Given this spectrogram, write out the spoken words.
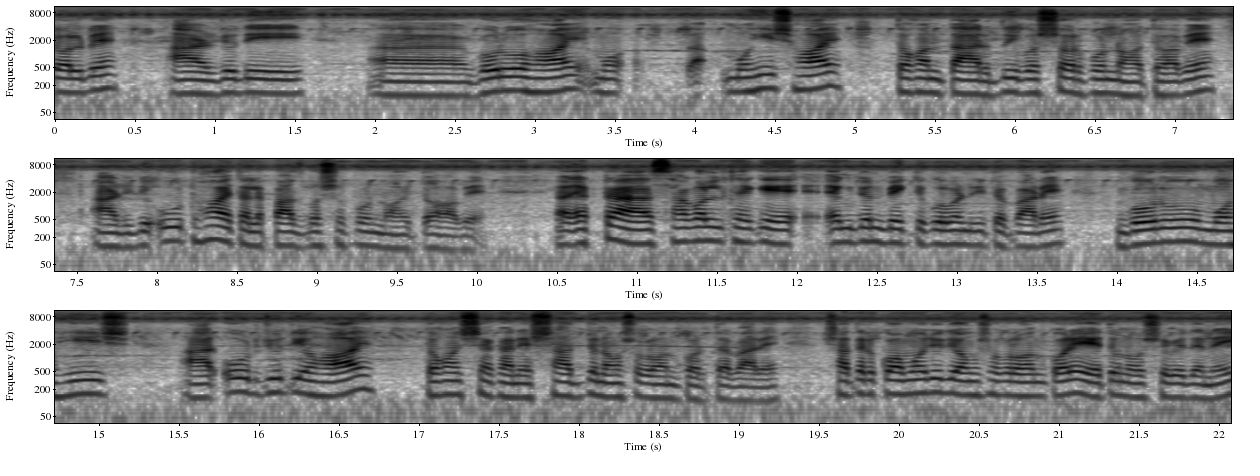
চলবে। আর যদি গরু হয় মহিষ হয়, তখন তার দুই বছর পূর্ণ হতে হবে। আর যদি উট হয়, তাহলে পাঁচ বছর পূর্ণ হতে হবে। আর একটা ছাগল থেকে একজন ব্যক্তি কোরবানি দিতে পারে। গরু, মহিষ আর উট যদি হয় তখন সেখানে সাতজন অংশগ্রহণ করতে পারে। সাতের কমও যদি অংশগ্রহণ করে, এতে কোনো অসুবিধা নেই।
